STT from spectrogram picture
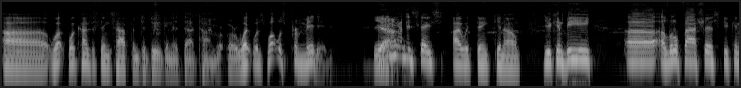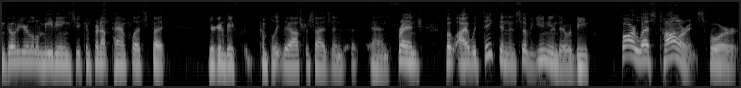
Uh, what what kinds of things happened to Dugin at that time, or, or what was what was permitted? Yeah, in the United States, I would think you know you can be uh, a little fascist, you can go to your little meetings, you can print up pamphlets, but you're going to be completely ostracized and and fringe. But I would think that in the Soviet Union there would be far less tolerance for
